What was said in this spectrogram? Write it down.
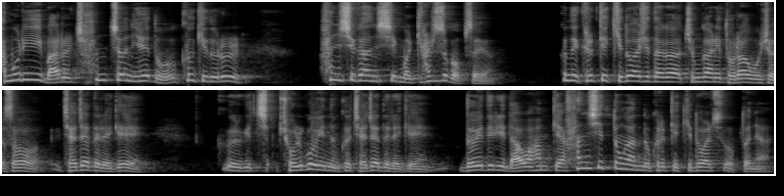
아무리 말을 천천히 해도 그 기도를 한 시간씩 뭐 이렇게 할 수가 없어요. 근데 그렇게 기도하시다가 중간에 돌아오셔서 제자들에게 그렇게 졸고 있는 그 제자들에게 너희들이 나와 함께 한 시 동안도 그렇게 기도할 수 없더냐?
